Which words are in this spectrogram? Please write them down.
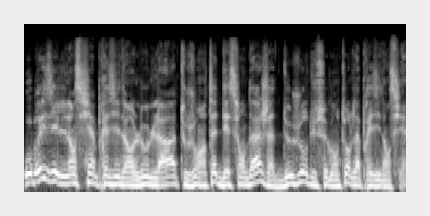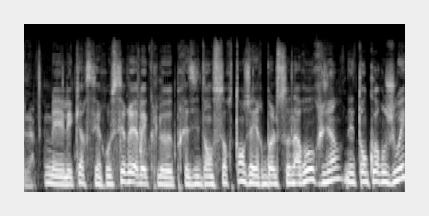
Au Brésil, l'ancien président Lula, toujours en tête des sondages à deux jours du second tour de la présidentielle. Mais l'écart s'est resserré avec le président sortant Jair Bolsonaro. Rien n'est encore joué,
